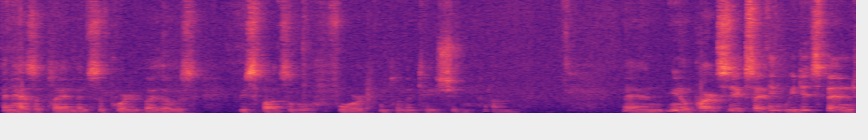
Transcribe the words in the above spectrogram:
And has the plan been supported by those responsible for implementation? Um, and, you know, part six, I think we did spend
